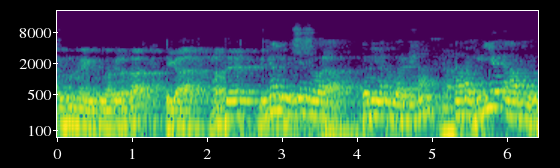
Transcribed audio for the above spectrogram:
ಚಿರುಣಿಯಾಗಿರ್ತೀವಿ ಅಂತ ಹೇಳ್ತಾ ಈಗ ಮತ್ತೆ ಇನ್ನೊಂದು ವಿಶೇಷವಾದ ಧ್ವನಿ ಅನುಕರಣೆನ ನಮ್ಮ ಹಿರಿಯ ಕಲಾವಿದರು.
